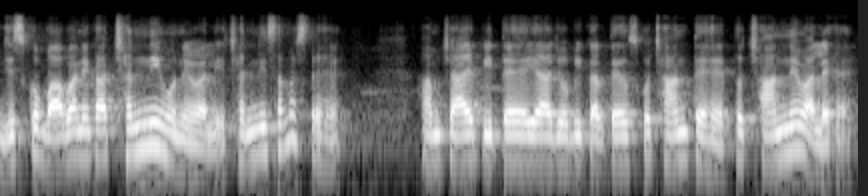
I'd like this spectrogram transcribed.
जिसको बाबा ने कहा छन्नी होने वाली, छन्नी समझते हैं। हम चाय पीते हैं या जो भी करते हैं, उसको छानते हैं तो छानने वाले हैं।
